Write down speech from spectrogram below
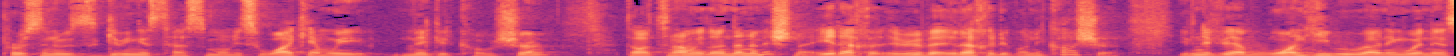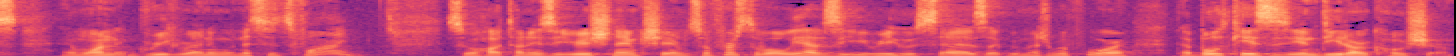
person who's giving his testimony. So why can't we make it kosher? We learned in the Mishnah. Even if you have one Hebrew writing witness and one Greek writing witness, it's fine. So Hatani Ziri Kshem. So first of all, we have Ziri who says, like we mentioned before, that both cases indeed are kosher.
